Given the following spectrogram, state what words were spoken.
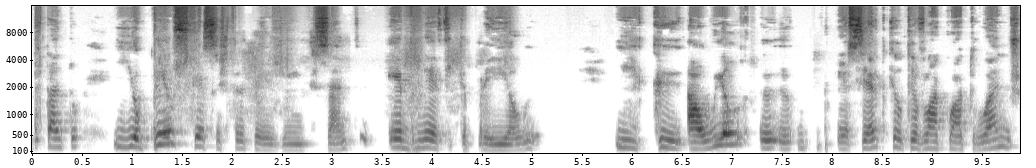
portanto, e eu penso que essa estratégia é interessante, é benéfica para ele e que ao ele, é certo que ele teve lá quatro anos,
